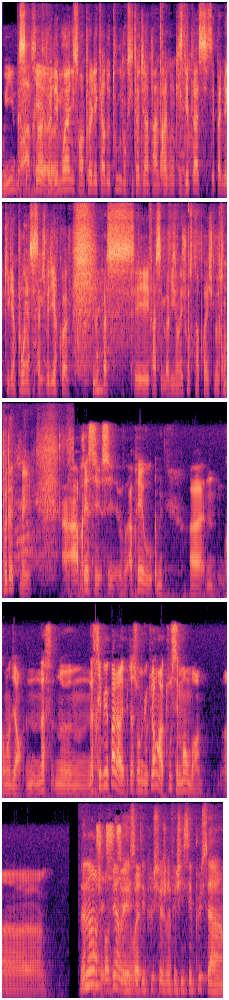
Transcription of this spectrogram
Oui, bah, c'est- après. c'est un peu euh, des moines, ils sont un peu à l'écart de tout. Donc si t'as déjà t'as un dragon qui se déplace, c'est pas le mec qui vient pour rien. C'est ça que je veux dire, quoi. Ouais. Enfin, c'est, enfin, c'est ma vision des choses. quoi. Après, je me trompe peut-être, mais Après, c'est, c'est- après, vous- euh, comment dire, n'attribuez pas la réputation du clan à tous ses membres. hein. Euh, Non, non, je pense bien, mais ouais. c'était plus, je réfléchissais plus à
